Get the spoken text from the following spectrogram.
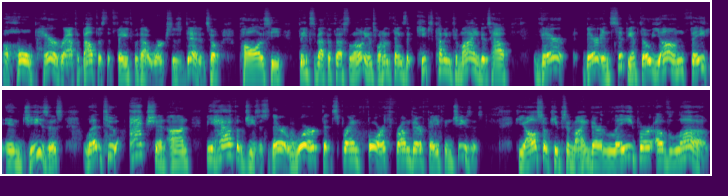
a whole paragraph about this that faith without works is dead. And so, Paul, as he thinks about the Thessalonians, one of the things that keeps coming to mind is how their their incipient, though young, faith in Jesus led to action on behalf of Jesus, their work that sprang forth from their faith in Jesus. He also keeps in mind their labor of love.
